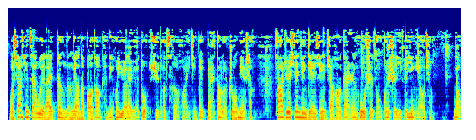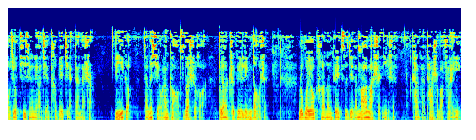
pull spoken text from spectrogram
我相信在未来正能量的报道肯定会越来越多，许多策划已经被摆到了桌面上。发掘先进典型，讲好感人故事，总归是一个硬要求。那我就提醒两件特别简单的事儿。第一个，咱们写完稿子的时候啊，不要只给领导审。如果有可能，给自己的妈妈审一审，看看她什么反应，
